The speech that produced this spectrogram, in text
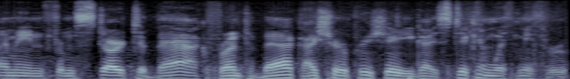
I mean, from start to back, front to back, I sure appreciate you guys sticking with me through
